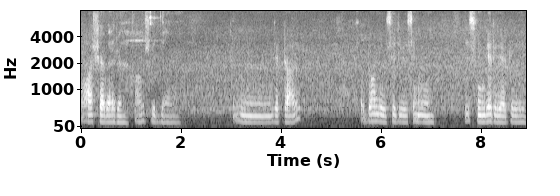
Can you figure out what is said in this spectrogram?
washed our uh, house with the um, Dettol so don't use it using this finger you have to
